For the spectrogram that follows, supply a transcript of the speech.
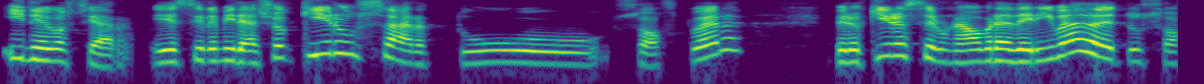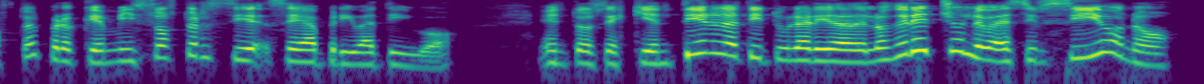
y negociar y decirle, mira, yo quiero usar tu software, pero quiero hacer una obra derivada de tu software, pero que mi software sea privativo. Entonces, quien tiene la titularidad de los derechos le va a decir sí o no.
